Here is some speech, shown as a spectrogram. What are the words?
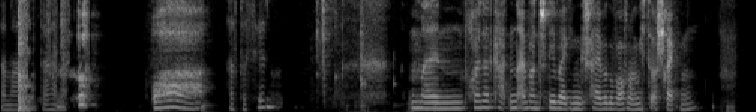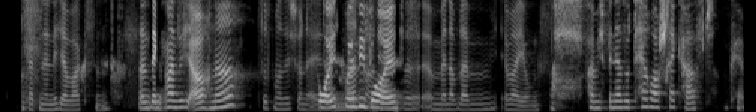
danach, dahin. oh, Was passiert? mein Freund hat gerade einfach einen Schneeball gegen die Scheibe geworfen, um mich zu erschrecken. Das wir nicht erwachsen. Dann denkt man sich auch, ne? Sucht man sich schon älter. Boys will be boys. Äh, Männer bleiben immer Jungs. Oh, vor allem, ich bin ja so terrorschreckhaft. Okay.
